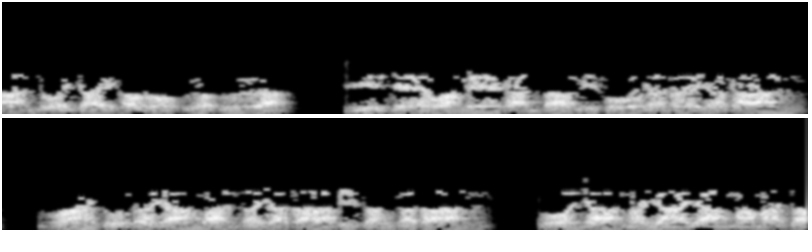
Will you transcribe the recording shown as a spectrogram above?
นั้นโดยใจเคารพเพื่อเพื่ออิเจวเมกันตาปิปุจนายกัน วันสุตยังวันตยตาปิสังกตังโนยังมายายังมามาจา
